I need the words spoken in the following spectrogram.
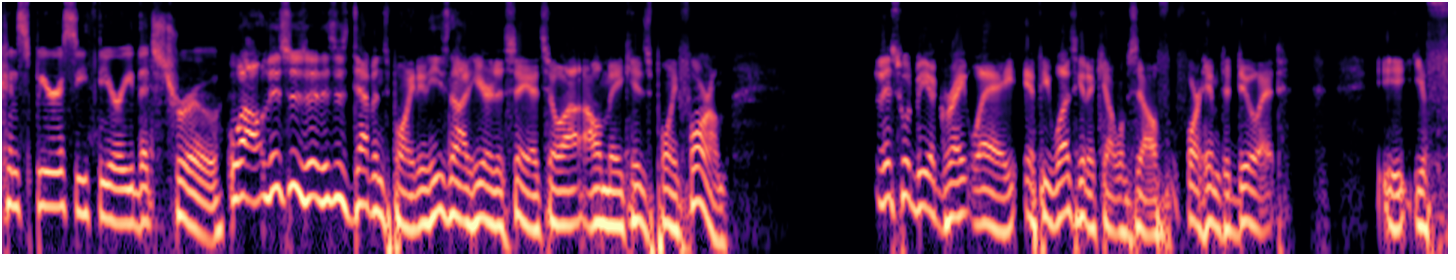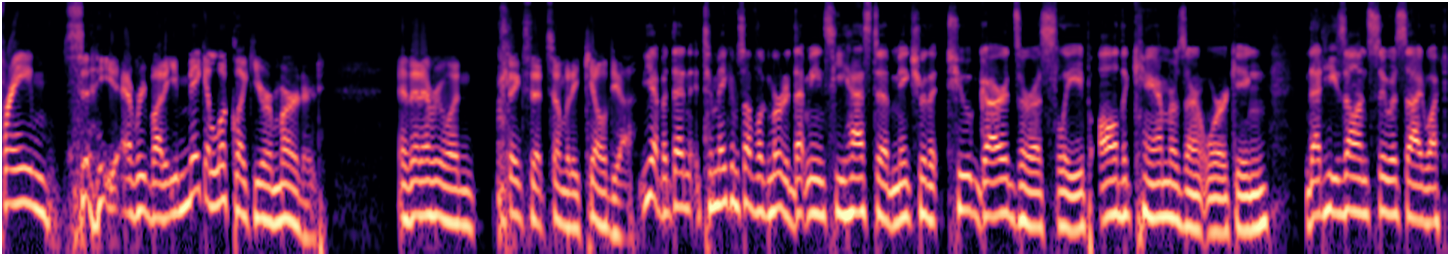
conspiracy theory that's true? Well, this is uh, this is Devin's point, and he's not here to say it, so I'll, I'll make his point for him. This would be a great way if he was going to kill himself for him to do it. You, you frame everybody, you make it look like you were murdered, and then everyone thinks that somebody killed you. Yeah, but then to make himself look murdered, that means he has to make sure that two guards are asleep, all the cameras aren't working, that he's on suicide watch.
